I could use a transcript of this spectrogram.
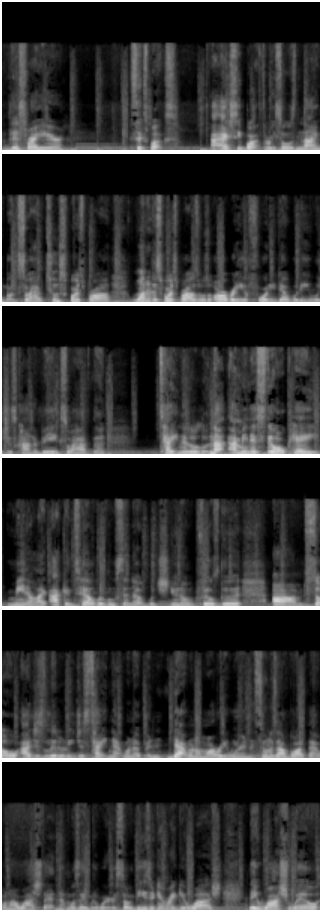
this right here, six bucks. I actually bought three, so it was nine bucks. So I have two sports bra. One of the sports bras was already a 40 double D, which is kind of big. So I have to tighten it a little. Not i mean it's still okay meaning like i can tell it loosen up which you know feels good. Um so i just literally just tighten that one up and that one i'm already wearing. As soon as i bought that one i washed that and i was able to wear it. So these are getting ready to get washed. They wash well.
